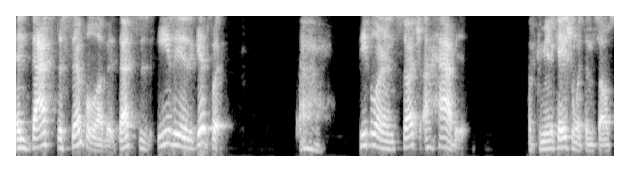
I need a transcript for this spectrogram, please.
And that's the simple of it. That's as easy as it gets. But uh, people are in such a habit of communication with themselves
